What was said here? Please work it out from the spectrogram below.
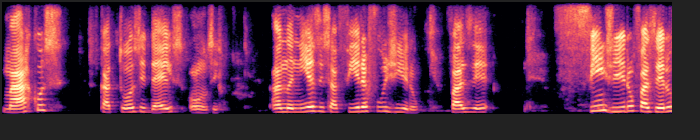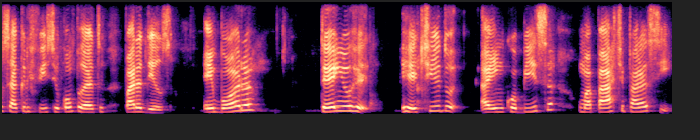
Marcos 14, 10, 11. Ananias e Safira fugiram, fazer, fingiram fazer um sacrifício completo para Deus. embora tenham retido a encobiça uma parte para si.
